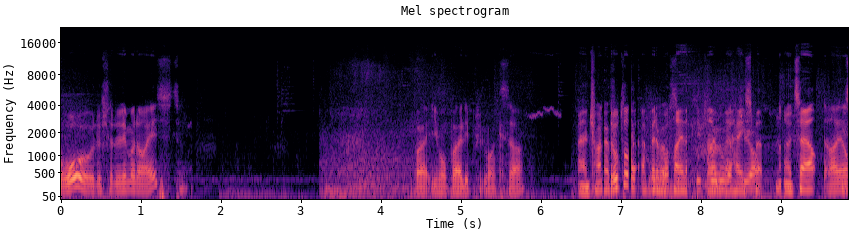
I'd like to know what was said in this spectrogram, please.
Oh, le Shadow Demon en Est. Ils vont pas aller plus loin que ça. Trying to a bit of a play si there over the haste, l'ouverture. but No He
